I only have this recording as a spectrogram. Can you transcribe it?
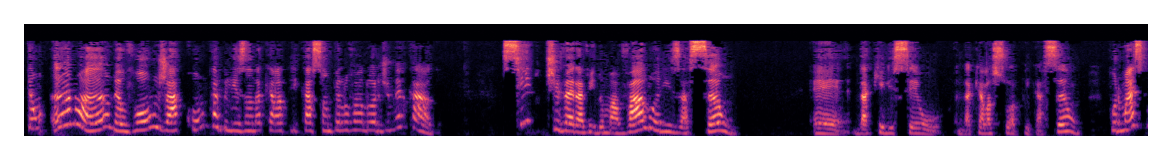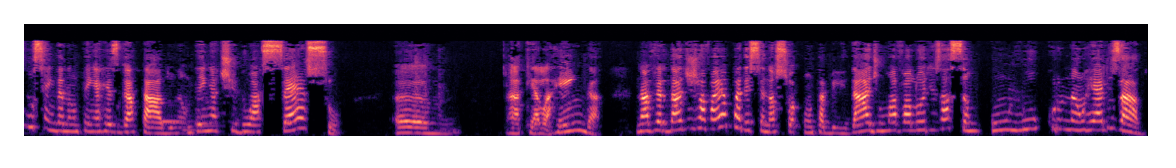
Então, ano a ano, eu vou já contabilizando aquela aplicação pelo valor de mercado. Se tiver havido uma valorização é, daquele seu, daquela sua aplicação, por mais que você ainda não tenha resgatado, não tenha tido acesso um, àquela renda, na verdade já vai aparecer na sua contabilidade uma valorização, um lucro não realizado.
